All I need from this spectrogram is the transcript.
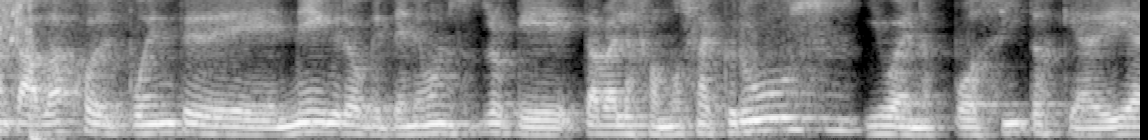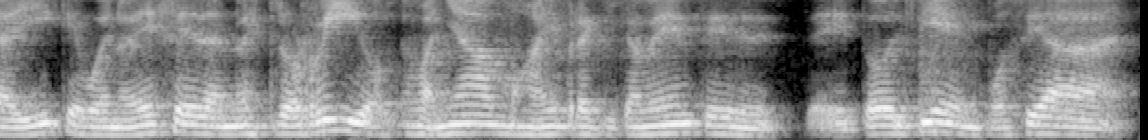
Acá abajo del puente de negro que tenemos nosotros, que estaba la famosa cruz, y bueno, pocitos que había ahí, que bueno, ese era nuestro río. Nos bañábamos ahí prácticamente eh, todo el tiempo, o sea,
